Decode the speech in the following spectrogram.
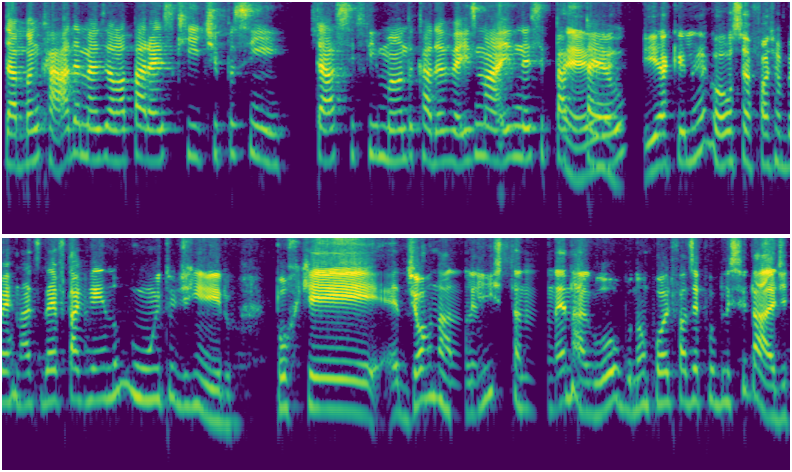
da bancada, mas ela parece que, tipo assim, tá se firmando cada vez mais nesse papel. É, e aquele negócio, a Fátima Bernardes deve estar tá ganhando muito dinheiro, porque jornalista né, na Globo não pode fazer publicidade.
